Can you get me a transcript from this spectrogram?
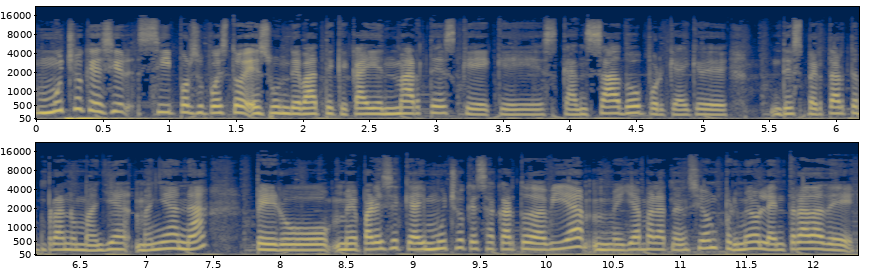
mucho que decir. Sí, por supuesto, es un debate que cae en martes, que, que es cansado porque hay que despertar temprano maña- mañana, pero me parece que hay mucho que sacar todavía. Me llama la atención, primero la entrada de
